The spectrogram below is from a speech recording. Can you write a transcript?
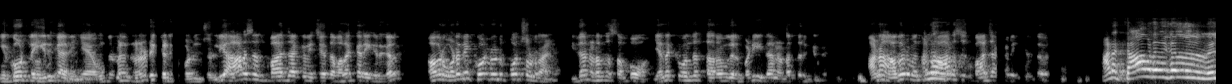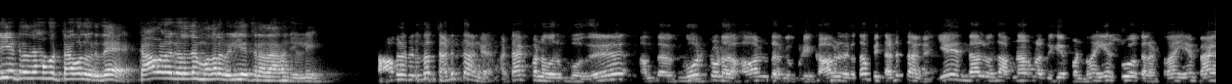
நீங்க கோர்ட்ல இருக்காதீங்க. உங்க மேல நடவடிக்கை எடுக்கப்படும் சொல்லி ஆர் எஸ் எஸ் பாஜகவை சேர்ந்த வழக்கறிஞர்கள் அவர் உடனே கோர்ட் விட்டு போக சொல்றாங்க. இதான் நடந்த சம்பவம். எனக்கு வந்த தரவுகள் படி இதான் நடந்திருக்குது ஆனா அவர் வந்து ஆர் எஸ் எஸ் பாஜகவை சேர்ந்தவர். ஆனா காவலர்கள் வெளியேற்றதாக ஒரு தகவல் வருதே. காவலர்கள் தான் முதல்ல வெளியேற்றினதாக சொல்லி. காவலர்கள் தான் தடுத்தாங்க. அட்டாக் பண்ண வரும்போது அந்த கோர்ட்டோட ஹால்ல இருக்கக்கூடிய காவலர்கள் தான் போய் தடுத்தாங்க. ஏன் இருந்தாலும் வந்து அப்நார்மலா பிஹேவ் பண்றான் ஏன் ஷூவை கலட்டுறான் ஏன் பேக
